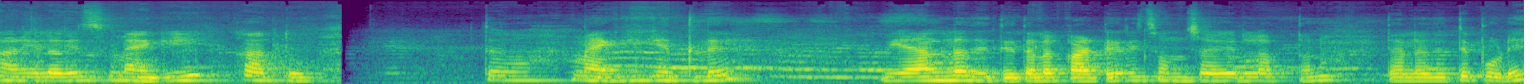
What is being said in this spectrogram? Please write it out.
आणि लगेच मॅगी खातो. तर मॅगी घेतले. वियांना देते. त्याला काटेरी चमचा वगैरे लागतो ना. त्याला देते पुढे.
